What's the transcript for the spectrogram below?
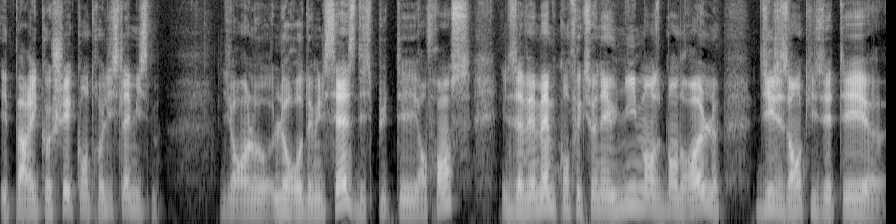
et par ricochet contre l'islamisme. Durant l'Euro 2016, disputé en France, ils avaient même confectionné une immense banderole disant qu'ils étaient euh,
